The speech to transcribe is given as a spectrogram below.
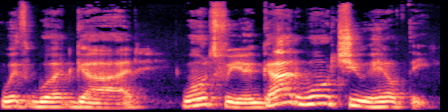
with what God wants for you. And God wants you healthy.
